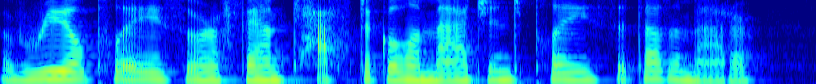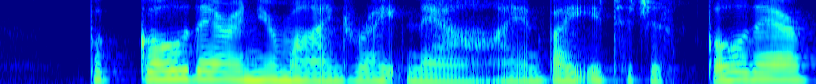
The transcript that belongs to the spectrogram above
a real place or a fantastical imagined place. It doesn't matter. But go there in your mind right now. I invite you to just go there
